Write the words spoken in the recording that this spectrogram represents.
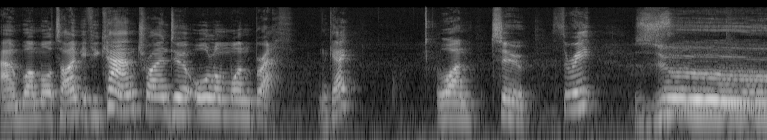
And one more time. If you can, try and do it all on one breath. Okay? One, two, three. Zoo.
